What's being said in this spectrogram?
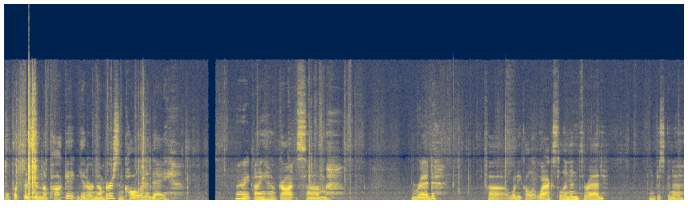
We'll put this in the pocket, get our numbers, and call it a day. Alright, I have got some red, uh, what do you call it, wax linen thread. I'm just going to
